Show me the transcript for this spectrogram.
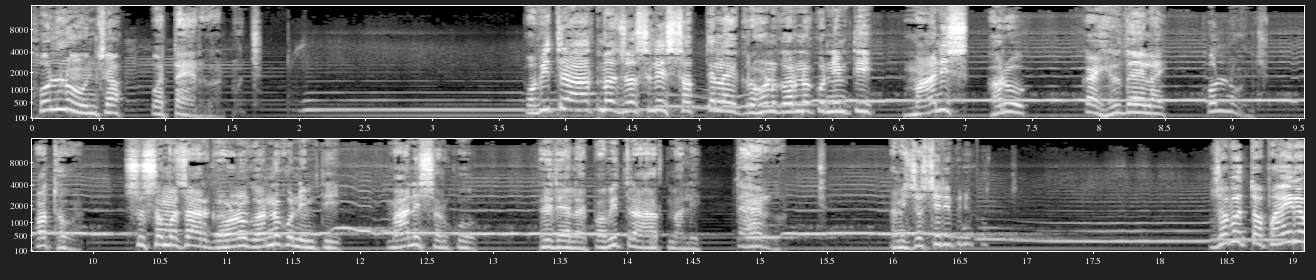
खोल्नुहुन्छ वा तयार गर्नुहुन्छ। पवित्र आत्मा जसले सत्यलाई ग्रहण गर्नको निम्ति मानिसहरूका हृदयलाई खोल्नुहुन्छ अथवा सुसमाचार ग्रहण गर्नको निम्ति मानिसहरूको हृदयलाई पवित्र आत्माले तयार गर्नुहुन्छ। हामी जसरी पनि जब तपाईँ र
